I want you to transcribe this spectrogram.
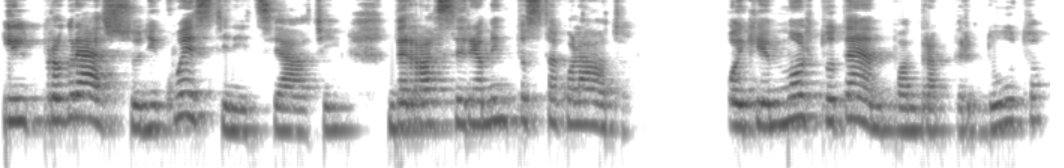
Il progresso di questi iniziati verrà seriamente ostacolato, poiché molto tempo andrà perduto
